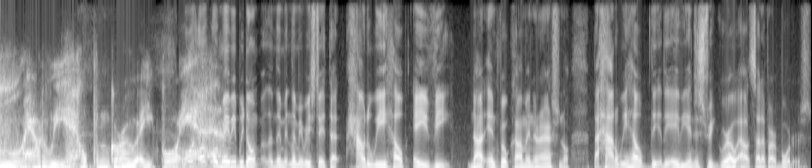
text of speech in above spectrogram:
Ooh, how do we help them grow a boy? Or, or, or, maybe we don't. Let me, let me restate that. How do we help AV, not InfoComm International, but how do we help the, the AV industry grow outside of our borders?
